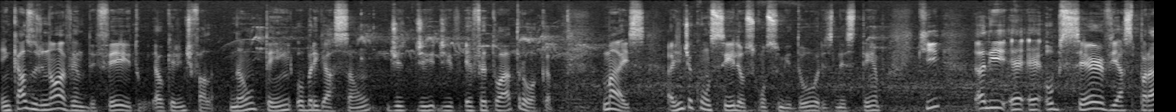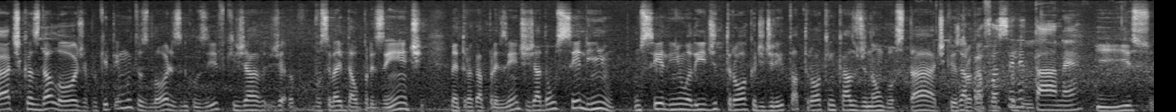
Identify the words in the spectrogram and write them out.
Em caso de não havendo defeito, é o que a gente fala, não tem obrigação de, de, de efetuar a troca. Mas a gente aconselha aos consumidores nesse tempo que ali é, é, observe as práticas da loja, porque tem muitas lojas, inclusive, que já, já, você vai dar o presente, vai trocar presente, já dá um selinho, um selinho ali de troca, de direito à troca em caso de não gostar, de querer já trocar para facilitar, né? Isso.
